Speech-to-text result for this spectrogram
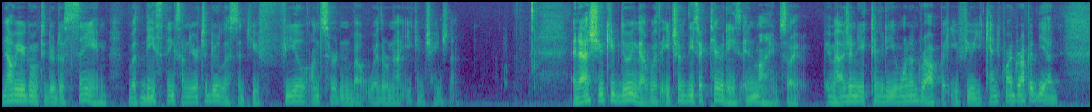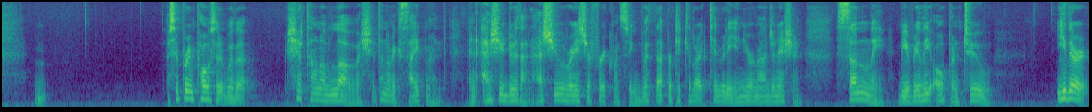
Now you're going to do the same with these things on your to-do list that you feel uncertain about whether or not you can change them. And as you keep doing that with each of these activities in mind, so imagine the activity you want to drop, but you feel you can't quite drop it yet, superimpose it with a shit ton of love, a shit ton of excitement. And as you do that, as you raise your frequency with that particular activity in your imagination, suddenly be really open to either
